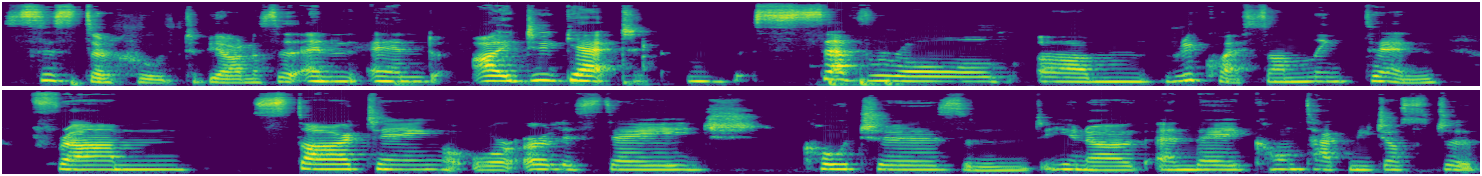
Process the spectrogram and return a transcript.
sisterhood. To be honest, and and I do get several um, requests on LinkedIn from starting or early stage coaches, and you know, and they contact me just to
